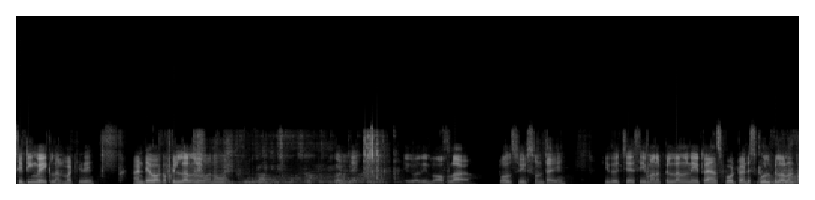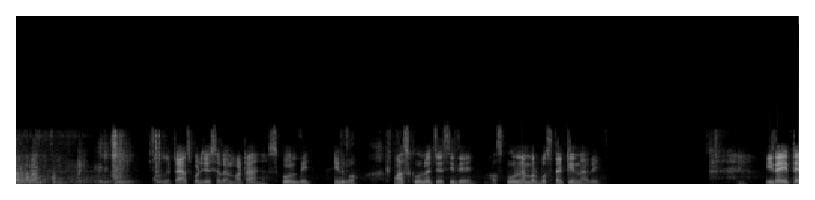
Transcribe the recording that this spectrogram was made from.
సిట్టింగ్ వెహికల్ అనమాట ఇది. అంటే ఒక పిల్లల్ని మనం ఇగో దీని లోపల ట్వెల్వ్ సీట్స్ ఉంటాయి. ఇది వచ్చేసి మన పిల్లల్ని ట్రాన్స్పోర్ట్ అంటే స్కూల్ పిల్లలు ఉంటారు కదా వాళ్ళని ట్రాన్స్పోర్ట్ చేసేదనమాట స్కూల్ది. ఇదిగో మా స్కూల్ వచ్చేసి ఇదే. ఆ స్కూల్ నెంబర్ బస్ థర్టీన్ అది ఇదైతే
